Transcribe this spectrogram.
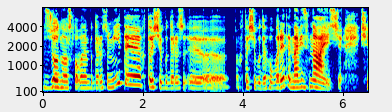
жодного слова не буду розуміти, хто ще буде роз... хто ще буде говорити, навіть знаючи, що,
